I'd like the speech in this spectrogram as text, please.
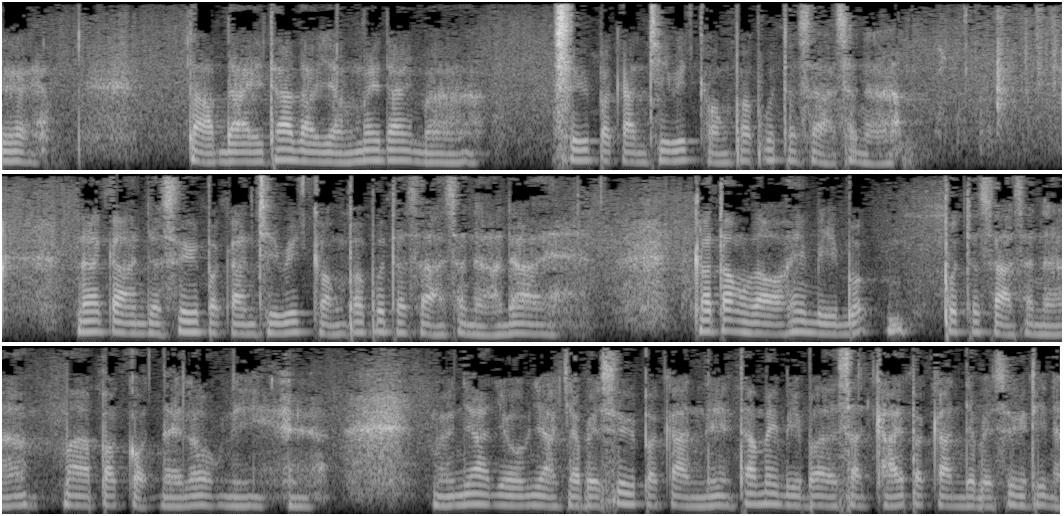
เรื่อยๆตราบใดถ้าเรายังไม่ได้มาซื้อประกันชีวิตของพระพุทธศาสนา และการจะซื้อประกันชีวิตของพระพุทธศาสนาได้ ก็ต้องรอให้มีพุทธศาสนามาปรากฏในโลกนี้ เหมือนญาติโยมอยากจะไปซื้อประกันนี่ถ้าไม่มีบริษัทขายประกันจะไปซื้อที่ไหน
